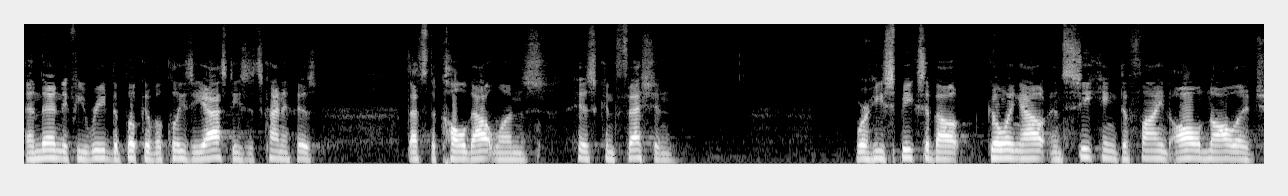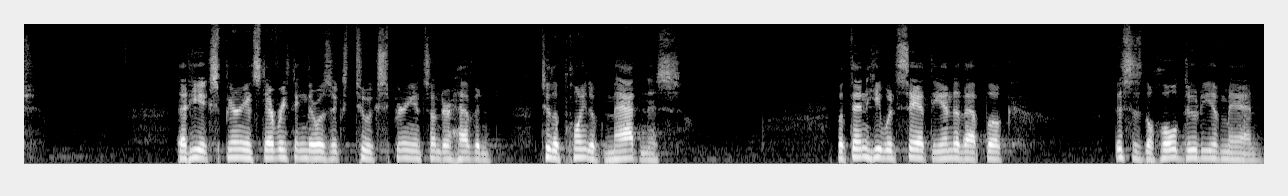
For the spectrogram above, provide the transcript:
And then if you read the book of Ecclesiastes, it's kind of his that's the called out ones, his confession where he speaks about going out and seeking to find all knowledge that he experienced everything there was to experience under heaven to the point of madness. But then he would say at the end of that book, This is the whole duty of man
